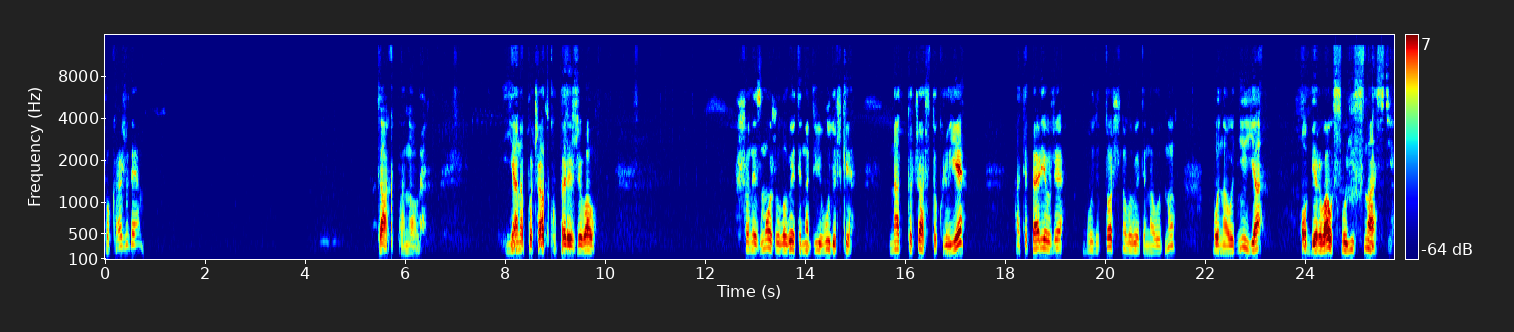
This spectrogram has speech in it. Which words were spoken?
Покажу де. Так, панове. Я на початку переживав, що не зможу ловити на дві вудочки надто часто клює, а тепер я вже буду точно ловити на одну, бо на одній я обірвав свої снасті.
